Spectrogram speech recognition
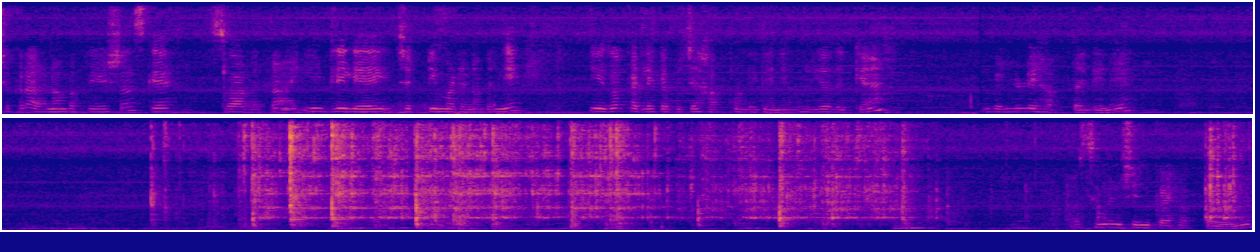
ವೀಕ್ಷಕರ ಅರ್ಣಂಬ ಕ್ರಿಯೇಷನ್ಸ್ಗೆ ಸ್ವಾಗತ. ಇಡ್ಲಿಗೆ ಚಟ್ನಿ ಮಾಡೋಣ ಬನ್ನಿ. ಈಗ ಕಡಲೆಕಾಯಿ ಬೀಜ ಹಾಕ್ಕೊಂಡಿದ್ದೀನಿ ಹುರಿಯೋದಕ್ಕೆ. ಬೆಳ್ಳುಳ್ಳಿ ಹಾಕ್ತಾ ಇದ್ದೀನಿ. ಹಸಿಮೆಣಸಿನ್ಕಾಯಿ ಹಾಕ್ತಾ ಇದ್ದೀನಿ.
